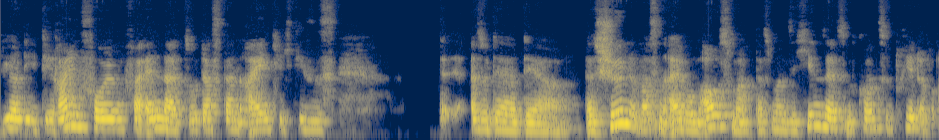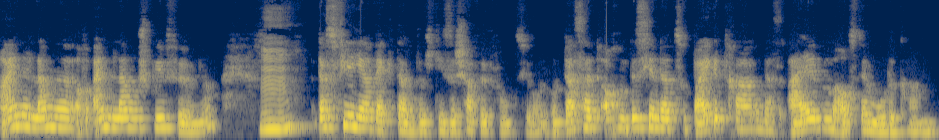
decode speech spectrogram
ja, die, die Reihenfolgen verändert, so dass dann eigentlich dieses, also der, der, das Schöne, was ein Album ausmacht, dass man sich hinsetzt und konzentriert auf eine lange, auf einen langen Spielfilm, ne? Mhm. Das fiel ja weg dann durch diese Shuffle-Funktion. Und das hat auch ein bisschen dazu beigetragen, dass Alben aus der Mode kamen.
